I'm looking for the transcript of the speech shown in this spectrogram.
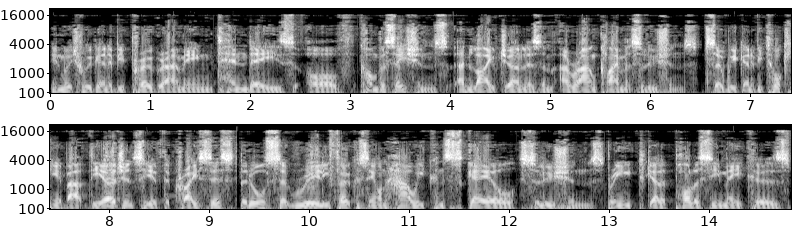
in which we're going to be programming 10 days of conversations and live journalism around climate solutions. So we're going to be talking about the urgency of the crisis, but also really focusing on how we can scale solutions, bringing together policymakers,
